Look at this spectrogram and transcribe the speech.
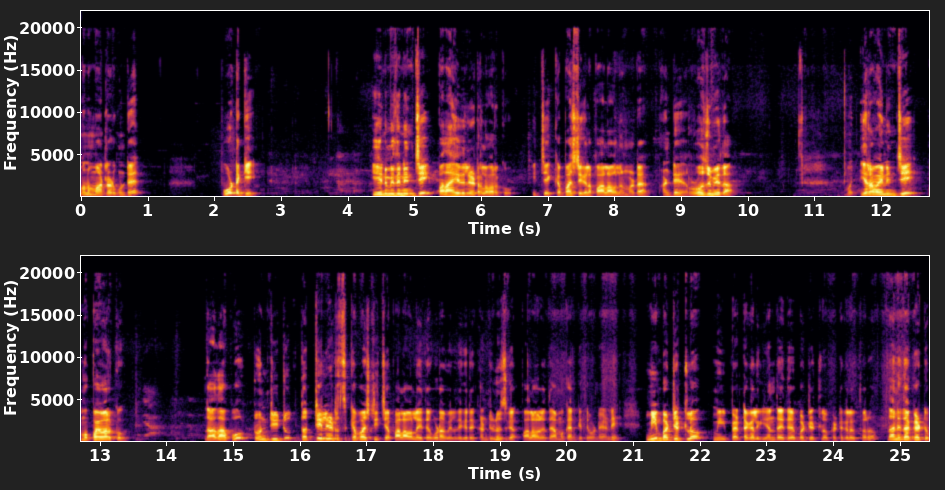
మనం మాట్లాడుకుంటే పూటకి ఎనిమిది నుంచి పదహైదు లీటర్ల వరకు ఇచ్చే కెపాసిటీ గల పాలావులు అనమాట అంటే రోజు మీద ఇరవై నుంచి ముప్పై వరకు దాదాపు twenty two thirty litres capacity ఇచ్చే పాలవాళ్ళు అయితే కూడా వీళ్ళ దగ్గర కంటిన్యూస్గా పాలవాళ్ళు అయితే అమ్మకానికి అయితే ఉంటాయండి మీ బడ్జెట్లో మీ పెట్టగలిగి ఎంత అయితే బడ్జెట్లో పెట్టగలుగుతారో దానికి తగ్గట్టు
